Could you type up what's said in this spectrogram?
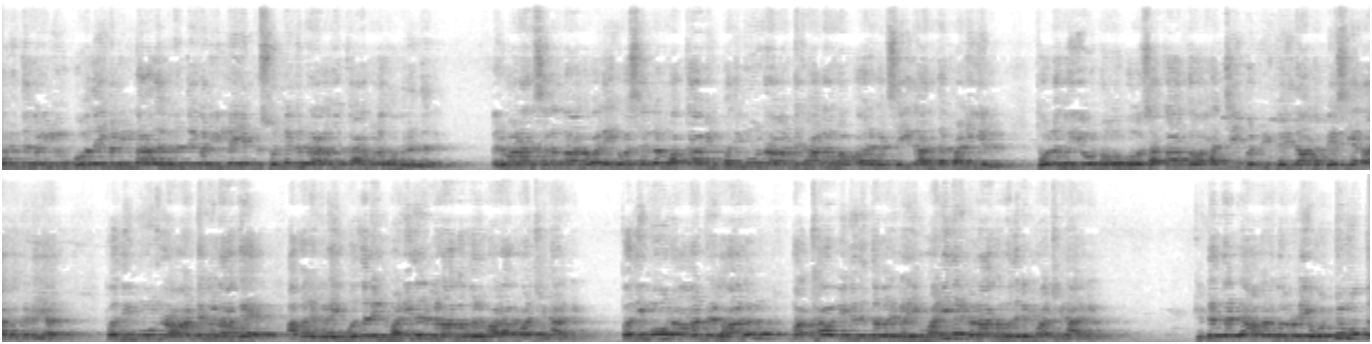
விருந்துகளிலும் போதைகள் இல்லாத விருந்துகள் இல்லை என்று சொல்லுகின்ற அளவுக்கு அரபுலகம் இருந்தது. பெருமானார் ஸல்லல்லாஹு அலைஹி செல்லம் மக்காவில் பதிமூன்று ஆண்டு காலம் அவர்கள் செய்த அந்த பணியில் தொழுகையோ நோபோ சகாத்தோ ஹஜ்ஜை பற்றி பெரிதாக பேசியதாக கிடையாது. பதிமூன்று ஆண்டுகளாக அவர்களை முதலில் மனிதர்களாக பெருமானார் மாற்றினார்கள். பதிமூணு ஆண்டு காலம் மக்காவில் இருந்தவர்களை மனிதர்களாக முதலில் மாற்றினார்கள். கிட்டத்தட்ட அவர்களுடைய ஒட்டுமொத்த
